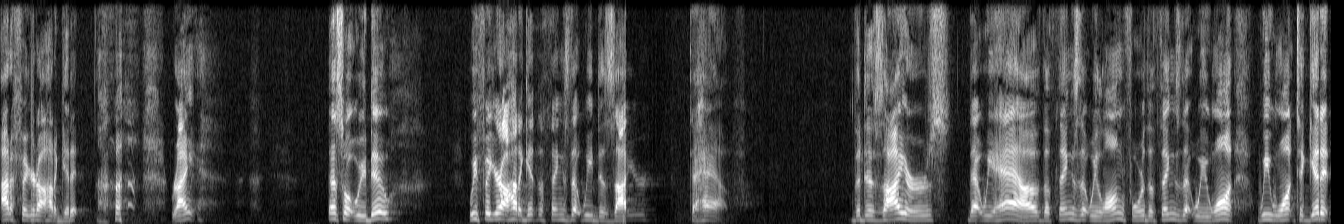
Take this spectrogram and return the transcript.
I'd have figured out how to get it, right? That's what we do. We figure out how to get the things that we desire to have. The desires that we have, the things that we long for, the things that we want, we want to get it.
